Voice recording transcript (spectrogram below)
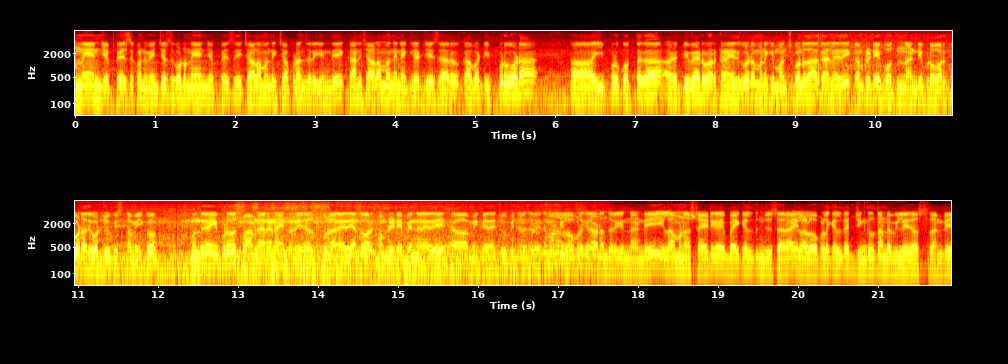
ఉన్నాయని చెప్పేసి కొన్ని వెంచర్స్ కూడా ఉన్నాయని చెప్పేసి చాలామందికి చెప్పడం జరిగింది. కానీ చాలామంది నెగ్లెక్ట్ చేశారు. కాబట్టి ఇప్పుడు కూడా ఇప్పుడు కొత్తగా డివైడర్ వర్క్ అనేది కూడా మనకి మంచుకొండ దాకా అనేది కంప్లీట్ అయిపోతుందండి. ఇప్పుడు వర్క్ కూడా అది కూడా చూపిస్తాం మీకు. ముందుగా ఇప్పుడు స్వామినారాయణ ఇంటర్నేషనల్ స్కూల్ అనేది ఎంతవరకు కంప్లీట్ అయిపోయింది అనేది మీకు అయితే చూపించడం జరిగింది. మనం లోపలికి రావడం జరిగిందండి. ఇలా మనం స్ట్రైట్గా ఈ బైక్ వెళ్తుంది చూసారా? ఇలా లోపలికి వెళ్తే జింకల్తండ విలేజ్ వస్తుందండి.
